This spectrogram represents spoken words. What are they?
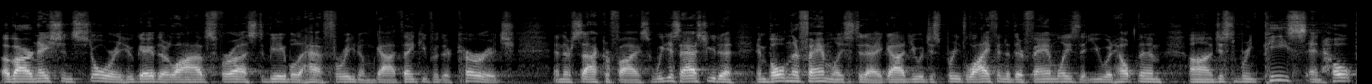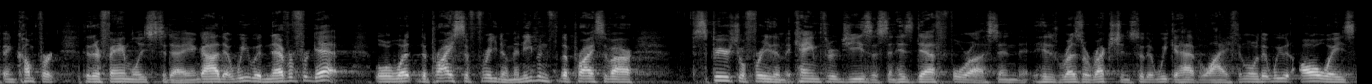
of our nation's story who gave their lives for us to be able to have freedom. God, thank you for their courage and their sacrifice. We just ask you to embolden their families today. God, you would just breathe life into their families, that you would help them uh, just to bring peace and hope and comfort to their families today. And God, that we would never forget, Lord, what the price of freedom and even for the price of our spiritual freedom that came through Jesus and his death for us and his resurrection so that we could have life. And Lord, that we would always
